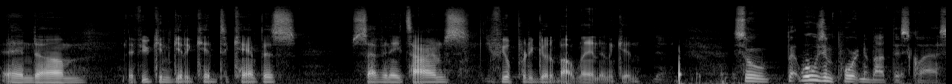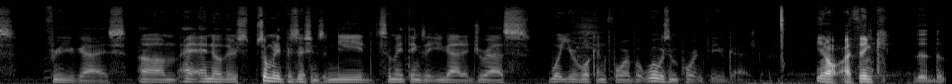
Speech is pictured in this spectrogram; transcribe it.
and um, if you can get a kid to campus seven, eight times, you feel pretty good about landing a kid. So, what was important about this class for you guys? Um, I, I, know there's so many positions in need, so many things that you got to address, what you're looking for, but what was important for you guys? You know, I think the the,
